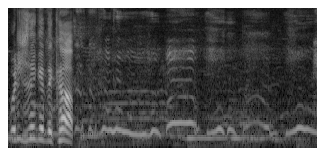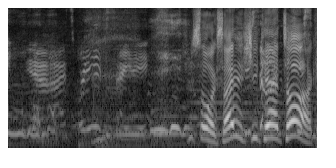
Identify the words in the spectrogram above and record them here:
What did you think of the cup? Yeah, it's pretty exciting. She's so excited she can't talk.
